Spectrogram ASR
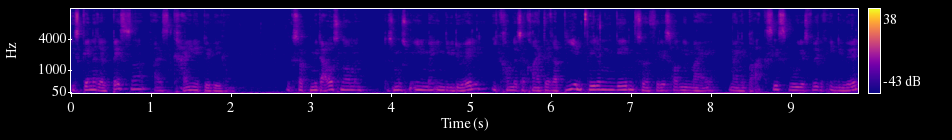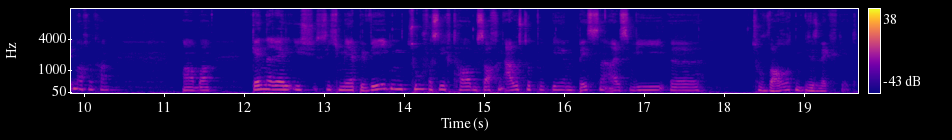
ist generell besser als keine Bewegung. Wie gesagt, mit Ausnahmen, das muss man immer individuell. Ich kann das ja keine Therapieempfehlungen geben, sondern für das habe ich meine, meine Praxis, wo ich das wirklich individuell machen kann. Aber generell ist sich mehr bewegen, Zuversicht haben, Sachen auszuprobieren, besser als wie äh, zu warten, bis es weggeht.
